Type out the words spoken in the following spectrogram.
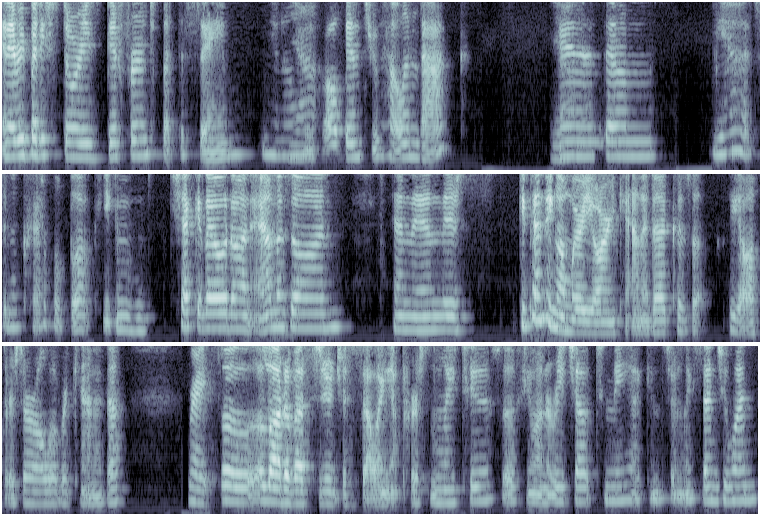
And everybody's story is different but the same. You know, yeah. we've all been through hell and back. Yeah. And um yeah, it's an incredible book. You can check it out on Amazon and then there's depending on where you are in Canada, because the authors are all over Canada. Right. So a lot of us are just selling it personally too. So if you want to reach out to me, I can certainly send you one.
